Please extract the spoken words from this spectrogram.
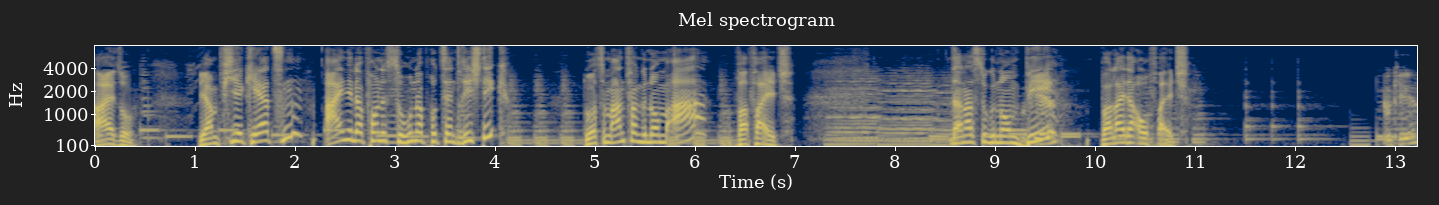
Also, wir haben vier Kerzen. Eine davon ist zu 100% richtig. Du hast am Anfang genommen A, war falsch. Dann hast du genommen B, Okay. war leider auch falsch. Okay.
